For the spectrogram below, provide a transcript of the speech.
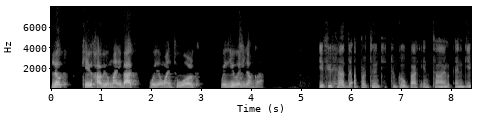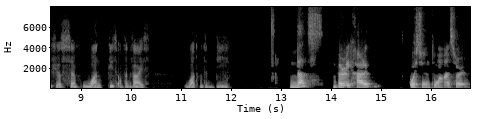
look, can you have your money back? We don't want to work with you any longer. If you had the opportunity to go back in time and give yourself one piece of advice, what would it be? That's a very hard question to answer.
